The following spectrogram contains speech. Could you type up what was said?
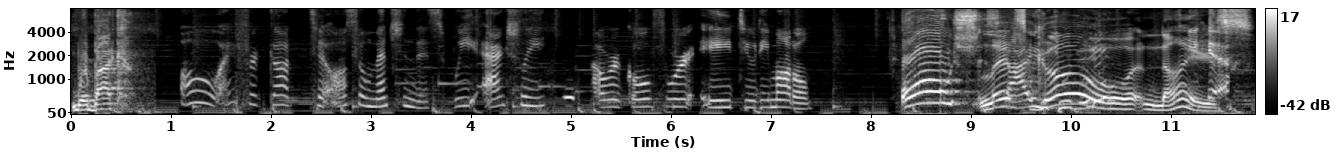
We're back. Oh, I forgot to also mention this. We actually hit our goal for a 2D model. Oh shit! Let's Sky 2D. go. Nice.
